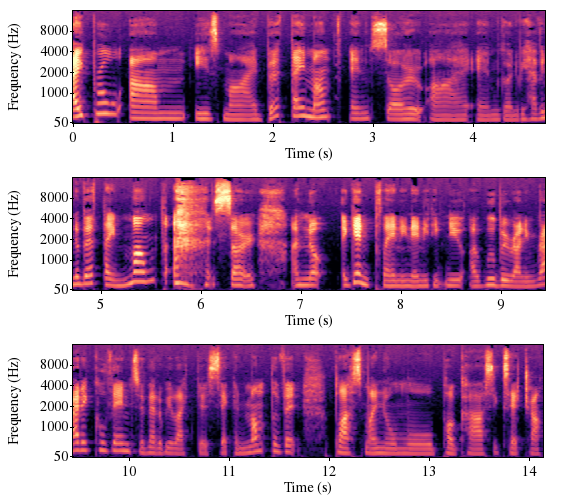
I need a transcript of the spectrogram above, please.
April um, is my birthday month, and so I am going to be having a birthday month. so I'm not, again, planning anything new. I will be running Radicle then, so that'll be like the second month of it, plus my normal podcast, etc.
